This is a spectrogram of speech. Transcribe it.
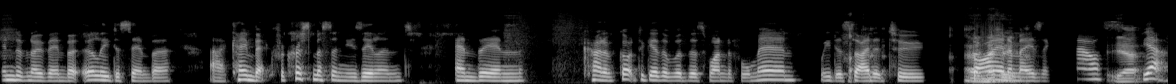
the end of November, early December, uh, came back for Christmas in New Zealand, and then kind of got together with this wonderful man. We decided to buy an amazing house. Yeah. Yeah.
